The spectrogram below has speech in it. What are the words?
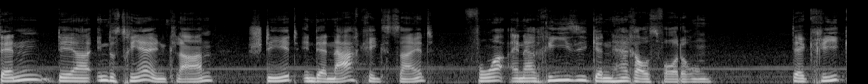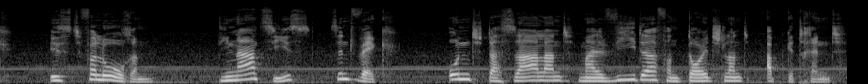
Denn der industriellen Clan steht in der Nachkriegszeit vor einer riesigen Herausforderung. Der Krieg ist verloren. Die Nazis sind weg und das Saarland mal wieder von Deutschland abgetrennt.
